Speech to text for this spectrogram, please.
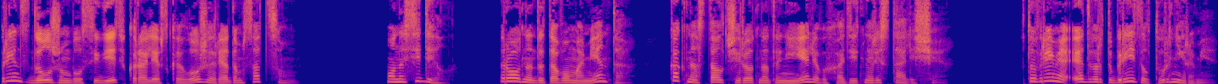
Принц должен был сидеть в королевской ложе рядом с отцом. Он и сидел, ровно до того момента, как настал черед Натаниэля выходить на ресталище. В то время Эдвард бредил турнирами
